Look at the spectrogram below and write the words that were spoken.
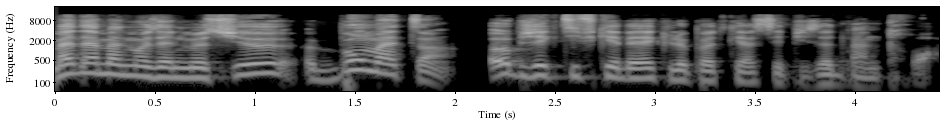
Madame, mademoiselle, monsieur, bon matin. Objectif Québec, le podcast épisode 23.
